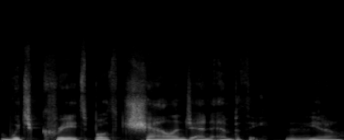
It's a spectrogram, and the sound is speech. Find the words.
which creates both challenge and empathy. You know,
